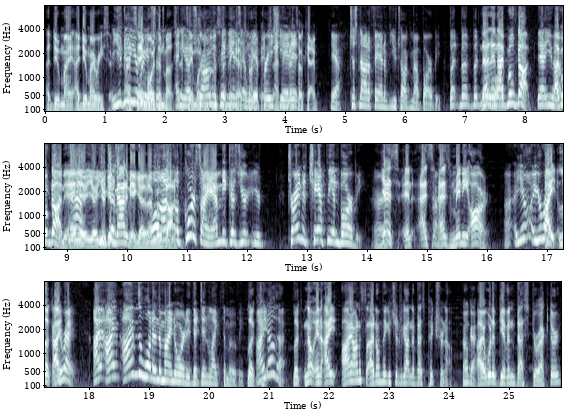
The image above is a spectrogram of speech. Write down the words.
I do my I do my research. You do I'd your say more than most. and I'd you say have more than strong. I I opinions, and we appreciate I it. that's okay. Yeah. Just not a fan of you talking about Barbie. But but but And then on. I've moved on. Yeah, you Have. I moved on. And Yeah, you're, you're, you getting just- mad at me again, and I well, moved on. Of, of course I am because you're you're trying to champion Barbie. all right? Yes, and as as many are. Uh, you know, you're right. I- look, I- you're right. I, I'm I'm the one in the minority that didn't like the movie. Look, I know that. Look, no, and I, I honestly, I don't think it should have gotten a Best Picture now. Okay. I would have given Best Director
